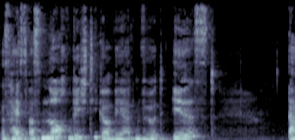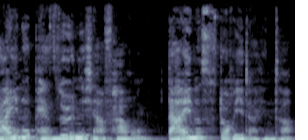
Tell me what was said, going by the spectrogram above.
Das heißt, was noch wichtiger werden wird, ist deine persönliche Erfahrung, deine Story dahinter,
